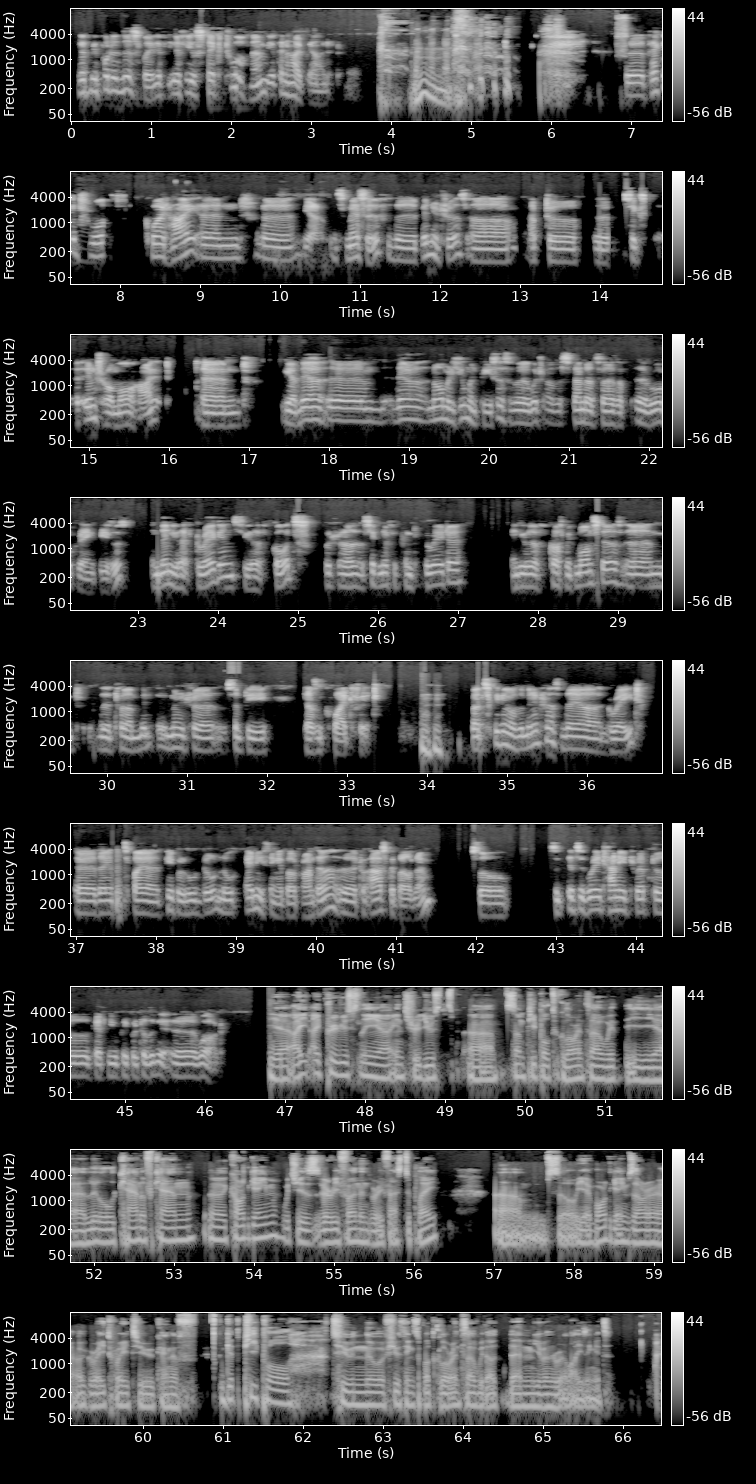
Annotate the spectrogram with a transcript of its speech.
Let me put it this way: if if you stack two of them, you can hide behind it. mm. the package was quite high and uh, yeah, it's massive. The miniatures are up to uh, six inch or more height, and yeah, they're um, they're normal human pieces, uh, which are the standard size of uh, role playing pieces. And then you have dragons, you have gods, which are significantly greater, and you have cosmic monsters, and the term min- miniature simply doesn't quite fit. Mm-hmm. But speaking of the miniatures, they are great. Uh, they inspire people who don't know anything about Ranta uh, to ask about them. So it's a, great honey trap to get new people to the uh, world. Yeah, I, I previously uh, introduced uh, some people to Glorantha with the uh, little Khan of Khans card game, which is very fun and very fast to play. Um, so yeah, board games are a, a great way to kind of get people to know a few things about Glorantha without them even realizing it.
